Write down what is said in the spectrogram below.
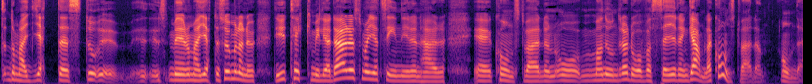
de här eh, med de här jättesummorna nu. Det är ju techmiljardärer som har gett sig in i den här eh, konstvärlden och man undrar då vad säger den gamla konstvärlden om det?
